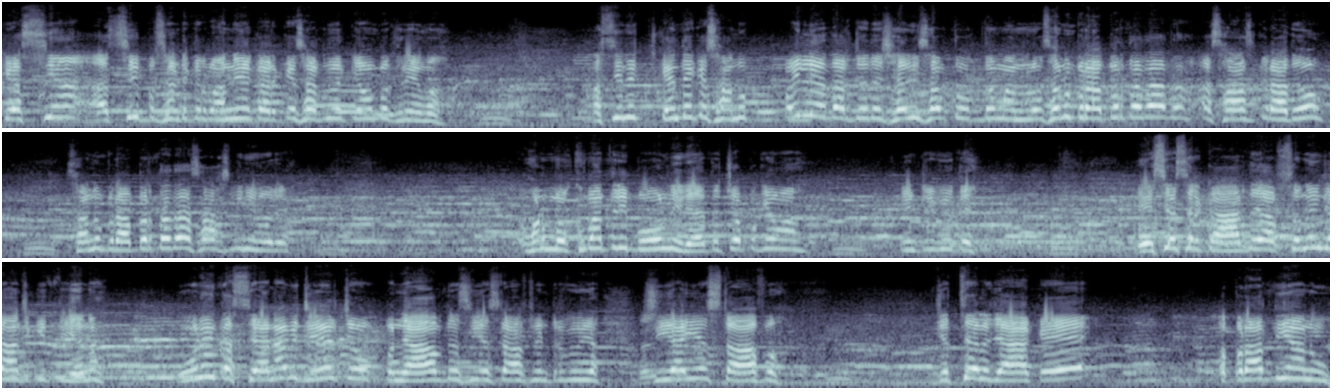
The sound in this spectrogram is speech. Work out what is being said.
ਕਿ ਅਸੀਂ 80% ਕੁਰਬਾਨੀਆਂ ਕਰਕੇ ਸਾਡੇ ਨਾਲ ਕਿਉਂ ਵਖਰੇਵਾ? ਅਸੀਂ ਨੇ ਕਹਿੰਦੇ ਕਿ ਸਾਨੂੰ ਪਹਿਲੇ ਦਰਜੇ ਦੇ ਸ਼ਹਿਰੀ ਸਭ ਤੋਂ ਉੱਤਮ ਮੰਨ ਲਓ। ਸਾਨੂੰ ਬਰਾਬਰਤਾ ਦਾ ਅਹਿਸਾਸ ਕਰਾ ਦਿਓ। ਸਾਨੂੰ ਬਰਾਬਰਤਾ ਦਾ ਅਹਿਸਾਸ ਵੀ ਨਹੀਂ ਹੋ ਰਿਹਾ। ਹੁਣ ਮੁੱਖ ਮੰਤਰੀ ਬੋਲ ਨਹੀਂ ਰਿਹਾ ਤੇ ਚੁੱਪ ਕਿਉਂ ਆ? ਇੰਟਰਵਿਊ ਤੇ। ਇਸੇ ਸਰਕਾਰ ਦੇ ਅਫਸਰ ਨੇ ਜਾਂਚ ਕੀਤੀ ਹੈ ਨਾ। ਉਹਨੇ ਦੱਸਿਆ ਨਾ ਵੀ ਜੇਲ੍ਹ ਚੋਂ ਪੰਜਾਬ ਦੇ ਸੀਏ ਸਟਾਫ 'ਚ ਇੰਟਰਵਿਊ ਆ ਸੀਆਈਏ ਸਟਾਫ ਜਿੱਥੇ ਲਿਜਾ ਕੇ ਅਪਰਾਧੀਆਂ ਨੂੰ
